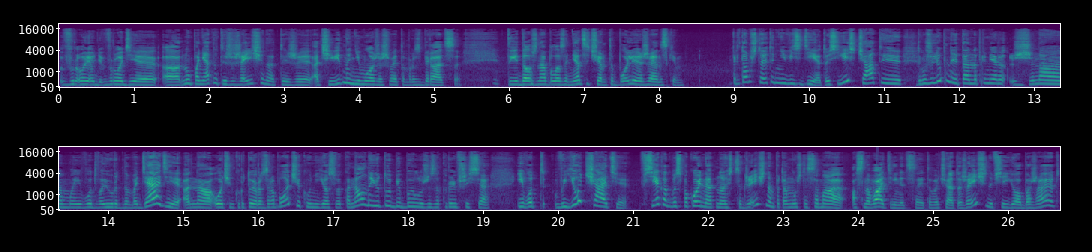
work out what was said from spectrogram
вроде, вроде а, «ну, понятно, ты же женщина, ты же, очевидно, не можешь в этом разбираться, ты должна была заняться чем-то более женским». При том, что это не везде. То есть есть чаты дружелюбные. Там, например, жена моего двоюродного дяди, она очень крутой разработчик, у нее свой канал на Ютубе был уже закрывшийся. И вот в ее чате все как бы спокойно относятся к женщинам, потому что сама основательница этого чата женщины, все ее обожают,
